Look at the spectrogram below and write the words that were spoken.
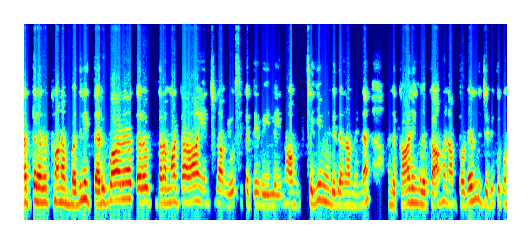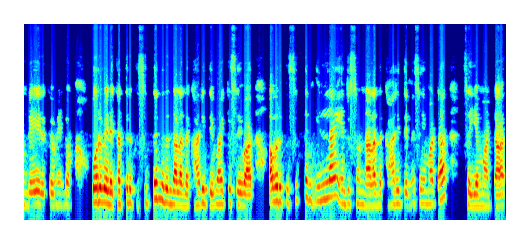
கத்தர் அதற்கான பதிலை தருவாரா தர தரமாட்டாரா என்று நாம் யோசிக்க தேவையில்லை. நாம் செய்ய வேண்டியது நாம் என்ன? அந்த காரியங்களுக்காக நாம் தொடர்ந்து ஜெபித்து கொண்டே இருக்க வேண்டும். ஒருவேளை கத்தருக்கு சித்தம் இருந்தால் அந்த காரியத்தை வாய்க்கு செய்வார். அவருக்கு சித்தம் இல்லை என்று சொன்னால் அந்த காரியத்தை என்ன செய்ய மாட்டார்? செய்ய மாட்டார்.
